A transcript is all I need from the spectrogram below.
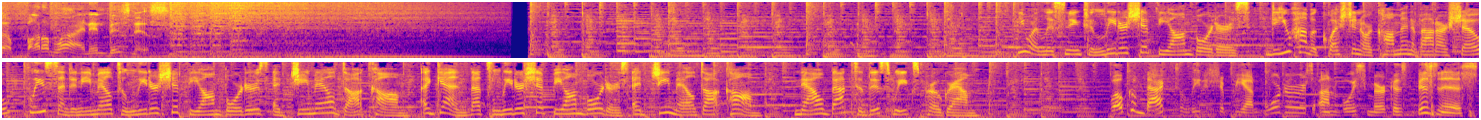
the bottom line in business. You are listening to Leadership Beyond Borders. Do you have a question or comment about our show? Please send an email to leadershipbeyondborders at gmail.com. Again, that's leadershipbeyondborders at gmail.com. Now back to this week's program. Welcome back to Leadership Beyond Borders on Voice America's Business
